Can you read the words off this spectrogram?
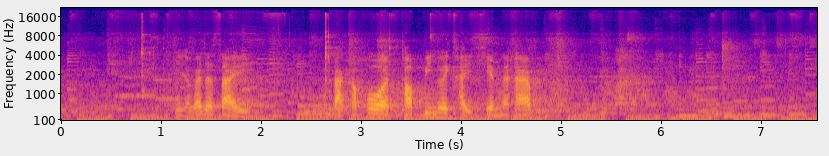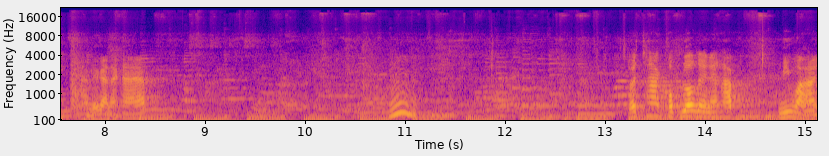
ๆนี่เราก็จะใส่ตักข้าวโพดท็อปปิ้งด้วยไข่เค็มนะครับทานด้วยกันนะครับ อืม รสชาติครบรสเลยนะครับ มีหวาน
